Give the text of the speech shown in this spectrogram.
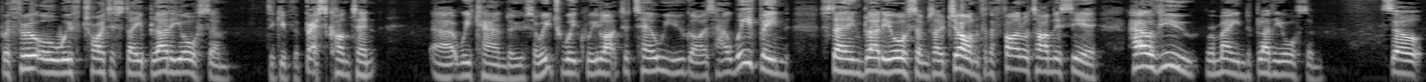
But through it all, we've tried to stay bloody awesome to give the best content uh, we can do. So each week we like to tell you guys how we've been staying bloody awesome. So, John, for the final time this year, how have you remained bloody awesome? So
